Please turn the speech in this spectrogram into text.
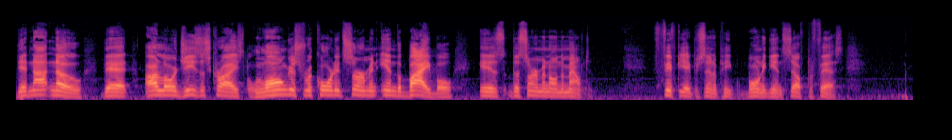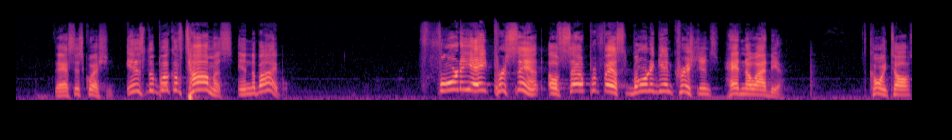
did not know that our Lord Jesus Christ, longest recorded sermon in the Bible, is the Sermon on the Mountain. 58% of people, born again, self professed. They asked this question Is the book of Thomas in the Bible? 48% of self professed born again Christians had no idea. It's a coin toss.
